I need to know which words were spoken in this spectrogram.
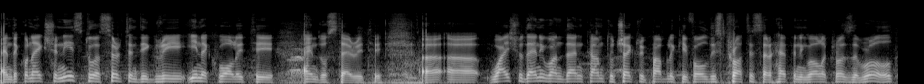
and the connection is to a certain degree inequality and austerity. Uh, uh, why should anyone then come to Czech Republic if all these protests are happening all across the world?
